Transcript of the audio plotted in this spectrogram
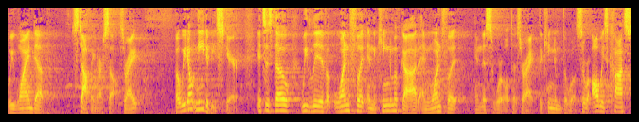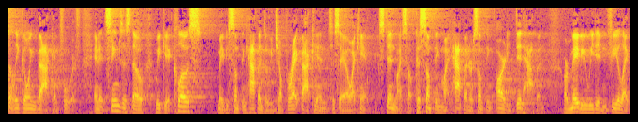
we wind up stopping ourselves, right? But we don't need to be scared. It's as though we live one foot in the kingdom of God and one foot in this world. That's right, the kingdom of the world. So we're always constantly going back and forth. And it seems as though we get close, maybe something happens, and we jump right back in to say, oh, I can't extend myself because something might happen or something already did happen. Or maybe we didn't feel like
